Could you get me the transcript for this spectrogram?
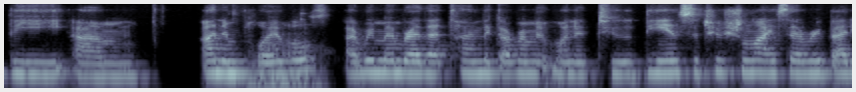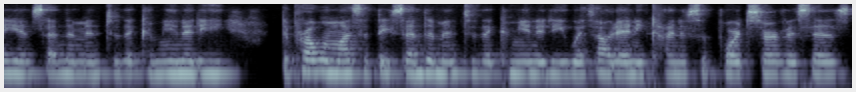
the um, unemployables. Wow. I remember at that time, the government wanted to deinstitutionalize everybody and send them into the community. The problem was that they send them into the community without any kind of support services,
